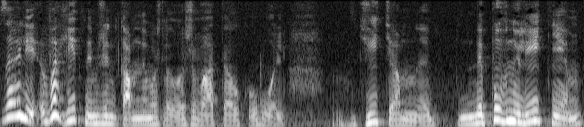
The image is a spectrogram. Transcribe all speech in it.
Взагалі, вагітним жінкам неможливо вживати алкоголь, дітям, е, неповнолітнім.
